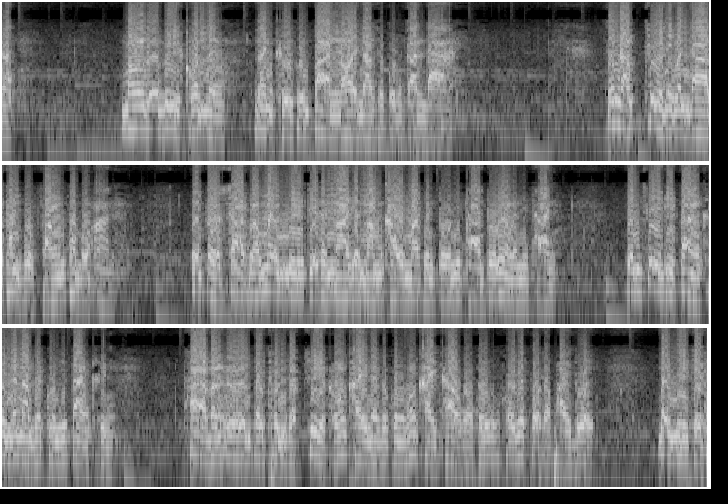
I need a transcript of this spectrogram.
งัด มองดูพี่อีกคนหนึ่ง นั่นคือคุณป้าน้อยนามสกุลการดาสำหรับชื่อในบรรดาท่านผู้ฟังท่านผู้อ่านได้โปรดทราบว่าไม่มีเจตนาจะนำใครมาเป็นตัวนิทานตัวเรื่องและนิทาน เป็นชื่อที่ตั้งขึ้นและนามสกุลที่ตั้งขึ้น ถ้าบังเอิญไปชนกับชื่อของใครนามสกุลของใครเข้าก็เขาจะโปรดอภัยด้วย ไม่มีเจต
